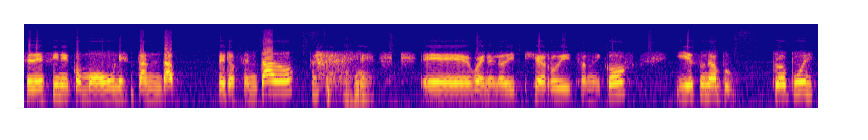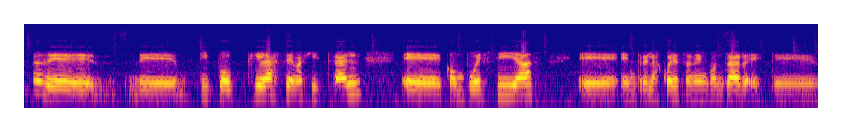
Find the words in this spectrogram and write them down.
se define como un stand-up pero sentado. Eh, bueno, lo dirige Rudy Chernikov y es una propuesta de, tipo clase magistral eh, con poesías, eh, entre las cuales van a encontrar este,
